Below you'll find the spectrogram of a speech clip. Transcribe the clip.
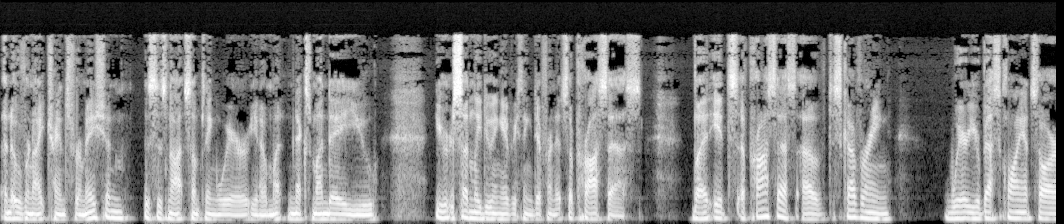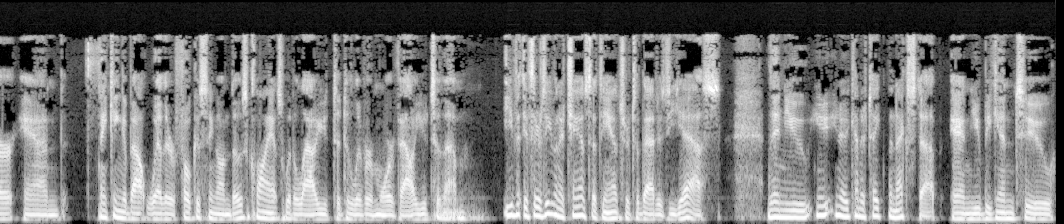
an overnight transformation. This is not something where, you know, next Monday you, you're suddenly doing everything different. It's a process, but it's a process of discovering where your best clients are and thinking about whether focusing on those clients would allow you to deliver more value to them. Even if there's even a chance that the answer to that is yes, then you, you, you know, kind of take the next step and you begin to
